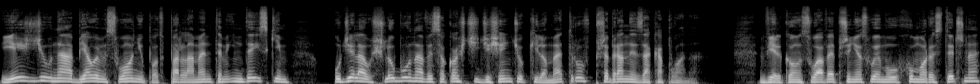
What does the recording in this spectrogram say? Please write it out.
jeździł na białym słoniu pod parlamentem indyjskim, udzielał ślubu na wysokości 10 kilometrów przebrany za kapłana. Wielką sławę przyniosły mu humorystyczne,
